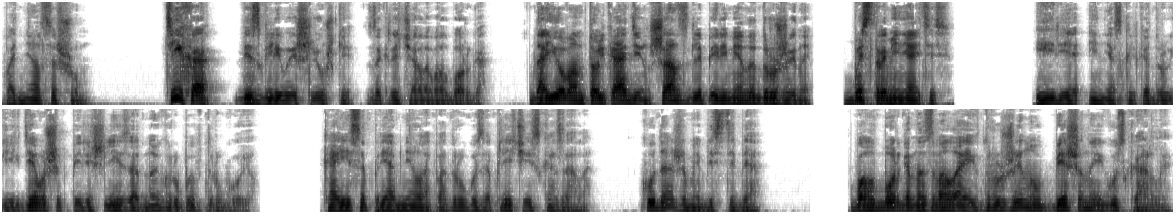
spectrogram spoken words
Поднялся шум. «Тихо, визгливые шлюшки!» — закричала Валборга. «Даю вам только один шанс для перемены дружины. Быстро меняйтесь!» Ирия и несколько других девушек перешли из одной группы в другую. Каиса приобняла подругу за плечи и сказала, «Куда же мы без тебя?» Балборга назвала их дружину «Бешеные гускарлы».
